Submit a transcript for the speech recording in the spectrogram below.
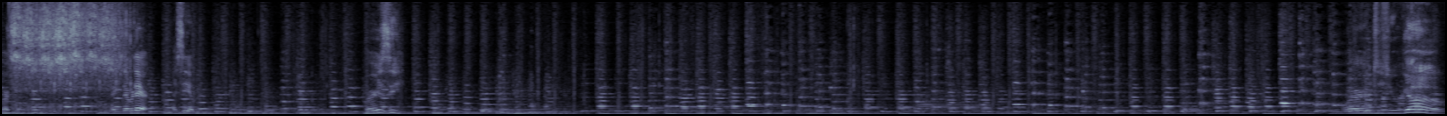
Where? He's over there. I see him. Where is he? Where did you go?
